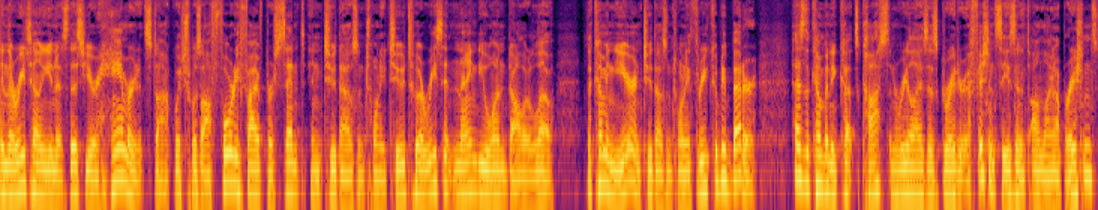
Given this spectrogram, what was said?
in the retail units this year hammered its stock, which was off 45% in 2022 to a recent $91 low. The coming year in 2023 could be better. As the company cuts costs and realizes greater efficiencies in its online operations,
